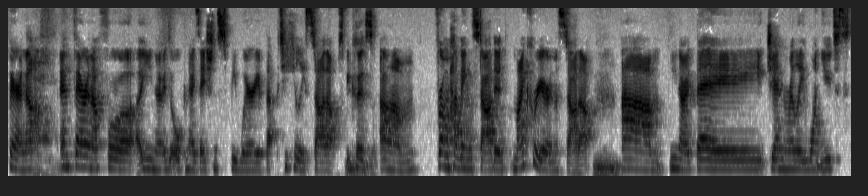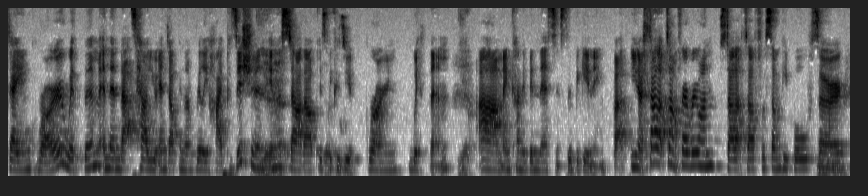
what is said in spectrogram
Fair enough. Um, and fair enough for, uh, you know, the organizations to be wary of that, particularly startups, because um, from having started my career in the startup, um, you know, they generally want you to stay and grow with them. And then that's how you end up in a really high position in the startup is because you've grown with them Yeah. um, and kind of been there since the beginning. But, you know, startups aren't for everyone. Startups are for some people. So Mm.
